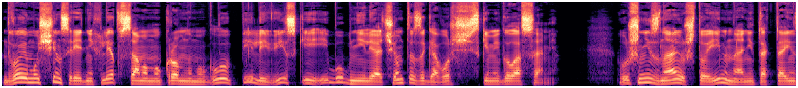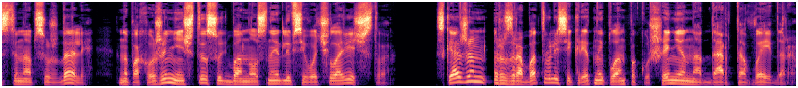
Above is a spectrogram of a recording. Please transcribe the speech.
Двое мужчин средних лет в самом укромном углу пили виски и бубнили о чем-то заговорческими голосами. Уж не знаю, что именно они так таинственно обсуждали, но, похоже, нечто судьбоносное для всего человечества. Скажем, разрабатывали секретный план покушения на Дарта Вейдера.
